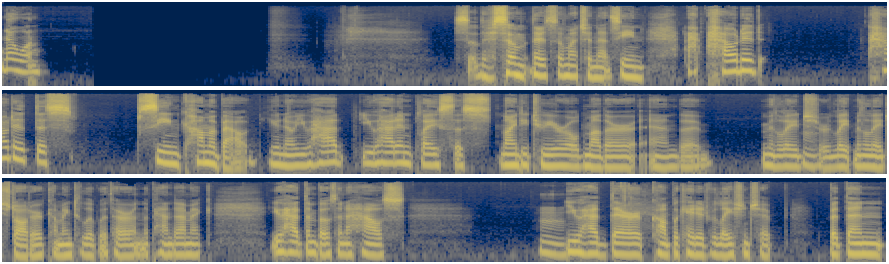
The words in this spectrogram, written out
No one. So there's so there's so much in that scene. How did how did this scene come about? You know, you had you had in place this 92 year old mother and the middle aged mm. or late middle aged daughter coming to live with her in the pandemic. You had them both in a house. Hmm. You had their complicated relationship, but then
